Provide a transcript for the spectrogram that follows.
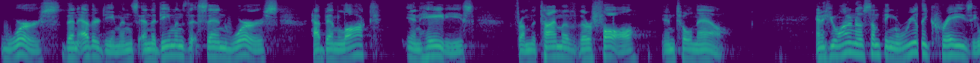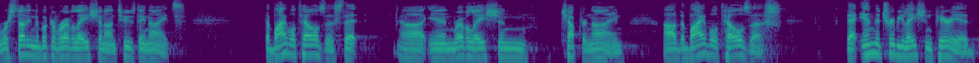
worse than other demons, and the demons that sinned worse have been locked in Hades from the time of their fall until now. And if you want to know something really crazy, we're studying the book of Revelation on Tuesday nights. The Bible tells us that uh, in Revelation chapter 9, uh, the Bible tells us that in the tribulation period,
